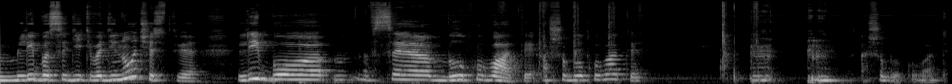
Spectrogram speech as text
либо сидіть в одиночестві, либо все блокувати. А що блокувати? А що блокувати?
